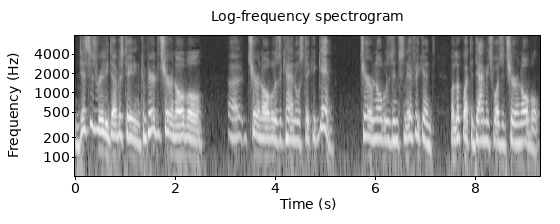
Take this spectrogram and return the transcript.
this is really devastating compared to Chernobyl. Uh, Chernobyl is a candlestick again. Chernobyl is insignificant, but look what the damage was at Chernobyl.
